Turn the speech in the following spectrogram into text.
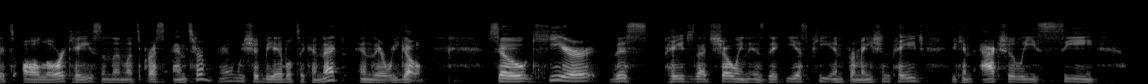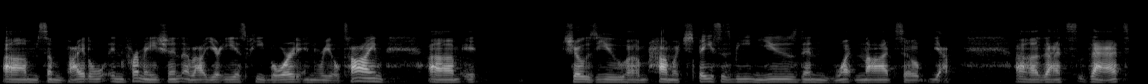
it's all lowercase and then let's press enter and we should be able to connect and there we go. So here, this page that's showing is the ESP information page. You can actually see um, some vital information about your ESP board in real time. Um, it shows you um, how much space is being used and whatnot. So yeah, uh, that's that.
